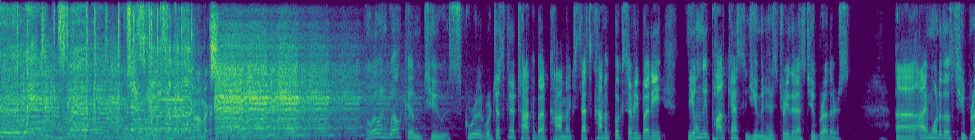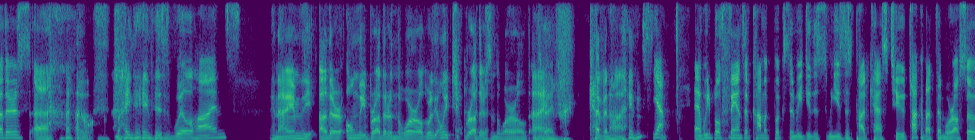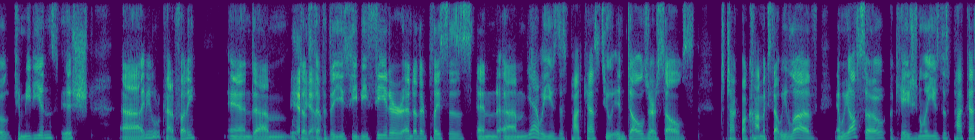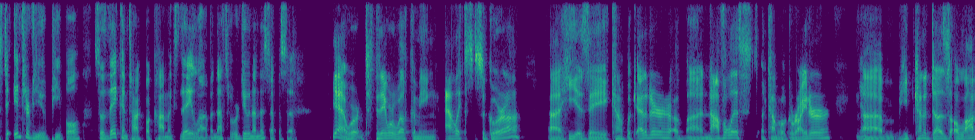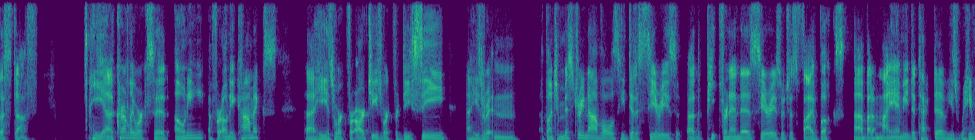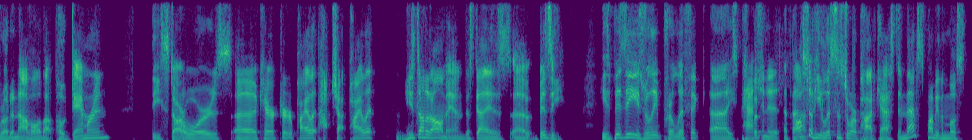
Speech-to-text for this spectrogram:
Screw it, screw it. We're just gonna talk about Comics. Hello and welcome to Screw It. We're just going to talk about comics. That's comic books, everybody. The only podcast in human history that has two brothers. Uh, I'm one of those two brothers. Uh, my name is Will Hines. And I am the other only brother in the world. We're the only two brothers in the world. That's I'm Kevin Hines. Yeah. And we're both fans of comic books, and we do this. We use this podcast to talk about them. We're also comedians ish. Uh, I mean, we're kind of funny, and um, we've Yeah, done yeah. stuff at the UCB theater and other places. And um, yeah, we use this podcast to indulge ourselves to talk about comics that we love. And we also occasionally use this podcast to interview people so they can talk about comics they love. And that's what we're doing on this episode. Yeah, we're today we're welcoming Alex Segura. Uh, he is a comic book editor, a, a novelist, a comic book writer. Yeah. Um, he kind of does a lot of stuff. He uh, currently works at Oni for Oni Comics. Uh, he has worked for Archie. He's worked for DC. Uh, he's written a bunch of mystery novels. He did a series, uh, the Pete Fernandez series, which is five books uh, about a Miami detective. He's he wrote a novel about Poe Dameron, the Star Wars uh, character pilot, hotshot pilot. He's done it all, man. This guy is uh, busy. He's busy. He's really prolific. Uh, he's passionate about. Also, he listens to our podcast, and that's probably the most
